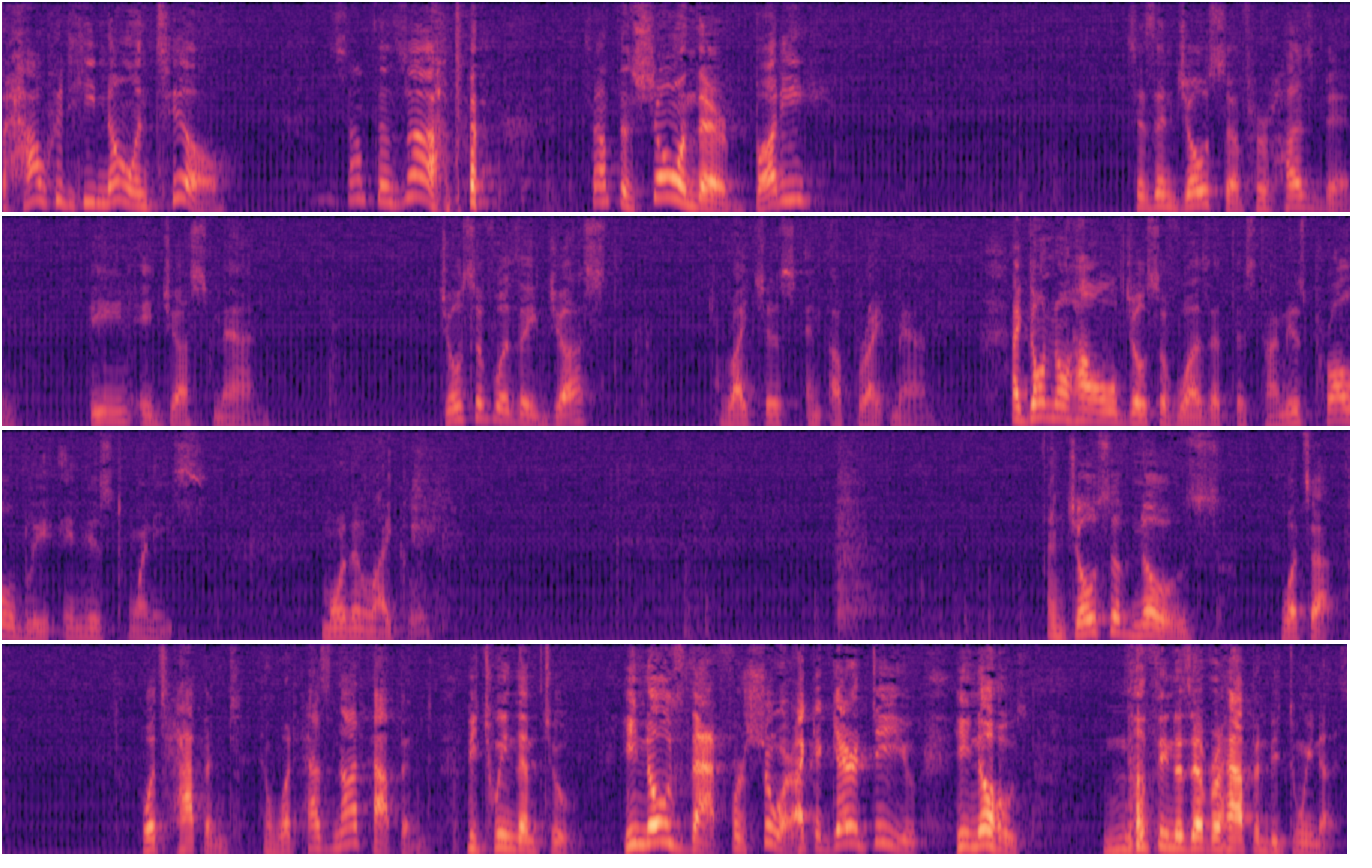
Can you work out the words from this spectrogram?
But how would he know until something's up? Something's showing there, buddy says, Then Joseph, her husband, being a just man. Joseph was a just, righteous, and upright man. I don't know how old Joseph was at this time. He was probably in his 20s, more than likely. And Joseph knows what's up, what's happened, and what has not happened between them two. He knows that for sure. I can guarantee you, he knows nothing has ever happened between us.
